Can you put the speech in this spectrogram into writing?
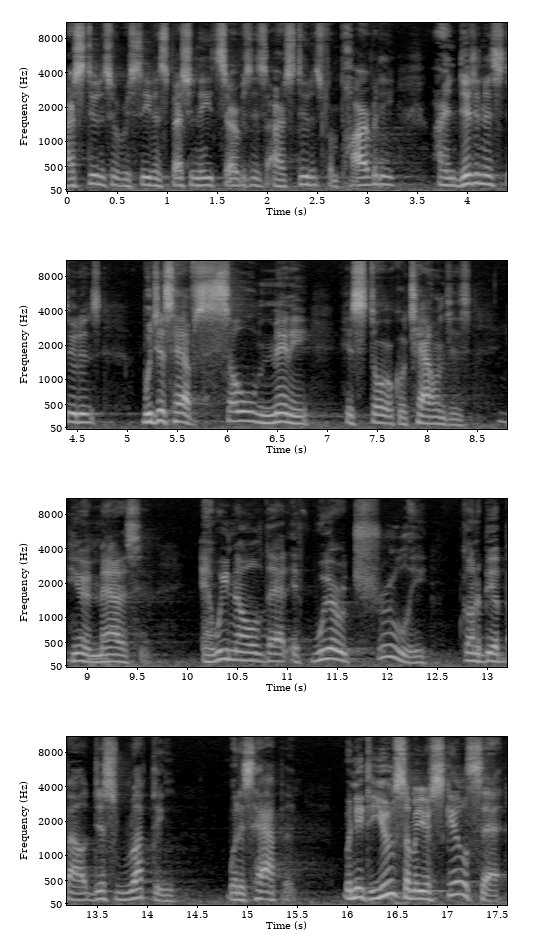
our students who are receiving special needs services, our students from poverty, our indigenous students. We just have so many historical challenges here in Madison. And we know that if we're truly going to be about disrupting what has happened, we need to use some of your skill set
